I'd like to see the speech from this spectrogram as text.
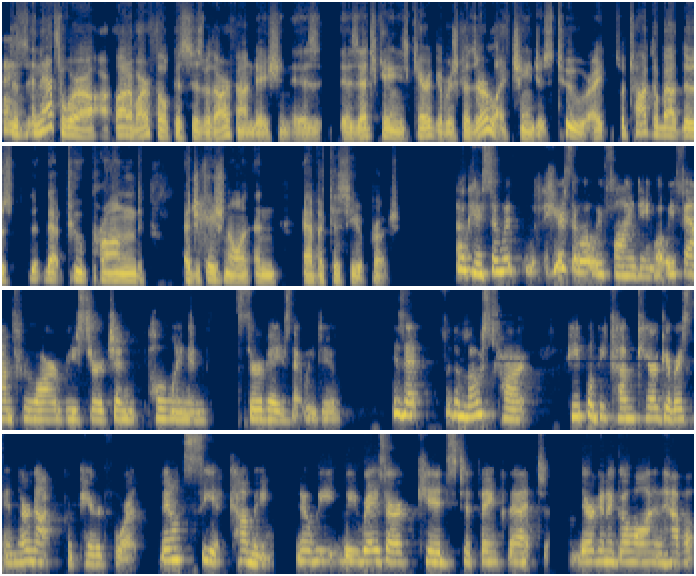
And that's where our, a lot of our focus is with our foundation is is educating these caregivers because their life changes too, right? So talk about those that two pronged educational and advocacy approach. Okay, so what, here's the, what we're finding. What we found through our research and polling and surveys that we do is that for the most part, people become caregivers and they're not prepared for it. They don't see it coming you know, we, we raise our kids to think that they're going to go on and have a,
